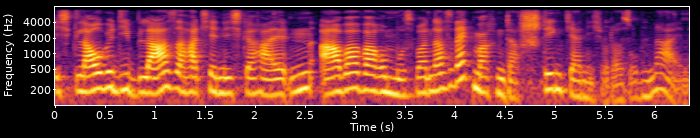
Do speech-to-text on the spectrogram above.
Ich glaube, die Blase hat hier nicht gehalten, aber warum muss man das wegmachen? Das stinkt ja nicht oder so. Nein.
